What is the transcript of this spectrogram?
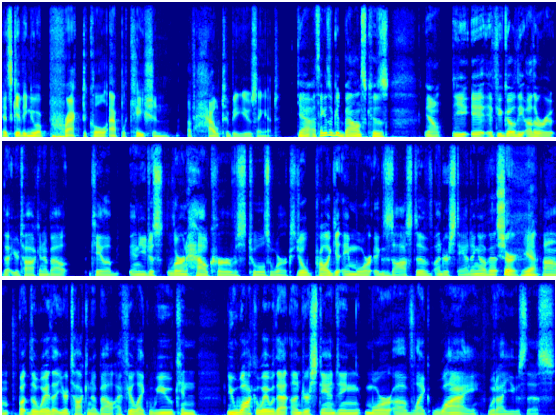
it's giving you a practical application of how to be using it. Yeah, I think it's a good balance because, you know, if you go the other route that you're talking about, Caleb, and you just learn how curves tools works, you'll probably get a more exhaustive understanding of it. Sure. Yeah. Um, but the way that you're talking about, I feel like you can you walk away with that understanding more of like why would I use this,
